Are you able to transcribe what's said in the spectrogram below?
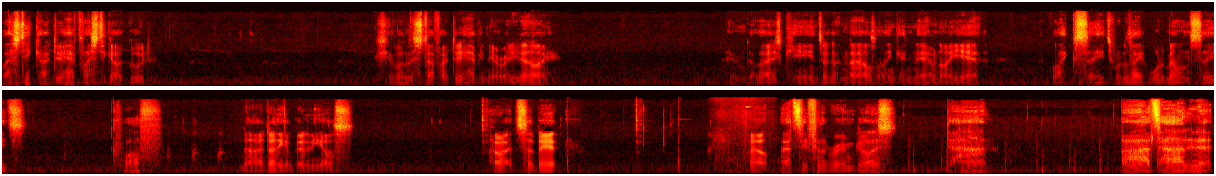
Plastic? I do have plastic. Oh, good. See, a lot of this stuff I do have in there already, don't I? Haven't got those cans. I've got nails, I think, and not I yet. Black seeds, what are they? Watermelon seeds? Cloth? No, I don't think I've got anything else. Alright, so be it. Well, that's it for the room, guys. Done. Ah, it's hard, isn't it?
